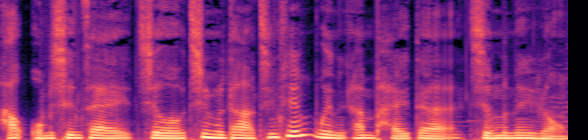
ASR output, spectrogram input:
好，我们现在就进入到今天为你安排的节目内容。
